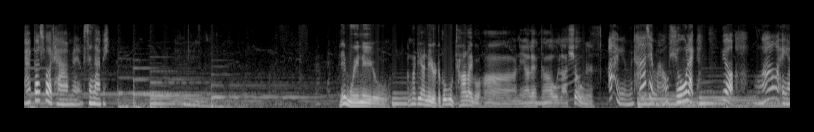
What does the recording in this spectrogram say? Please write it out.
ဘာ password ထားမလဲစဉ်းစားပေးနင်မွေးနေတော့ အမတ်တရနေတို့တခုခုထားလိုက်ပေါ့ဟာနေရလဲဒါကိုလာရှုံနေအဲ့ရမထားချင်ပါဘူးရိုးလိုက်တာပြီးတော့ငါအိမ်က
